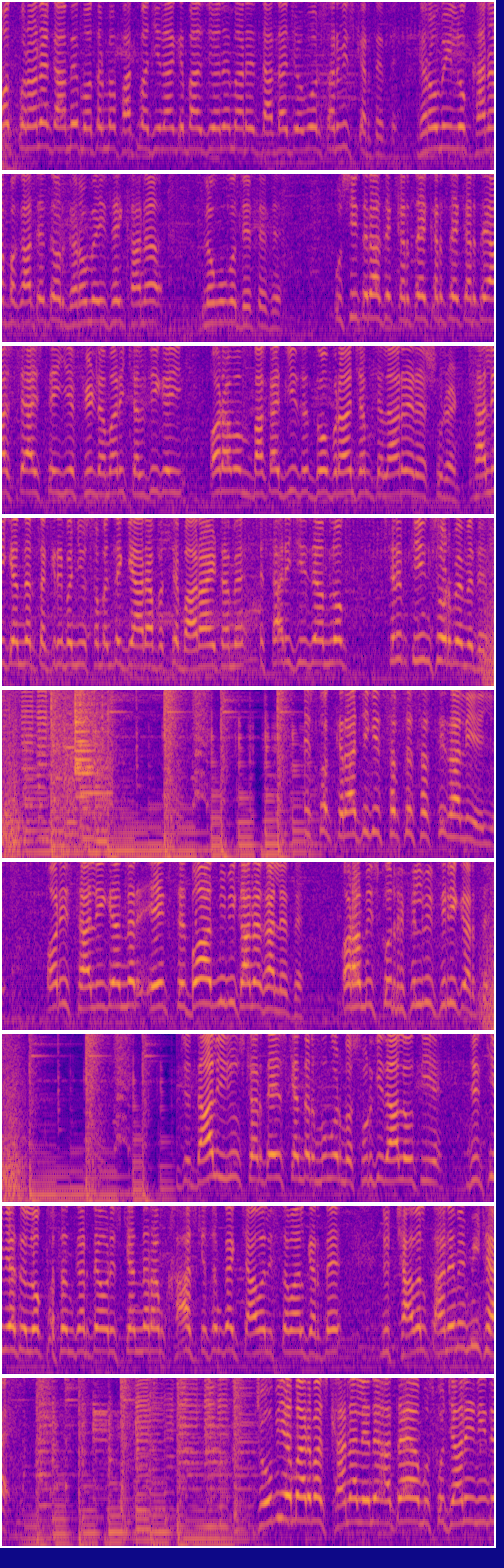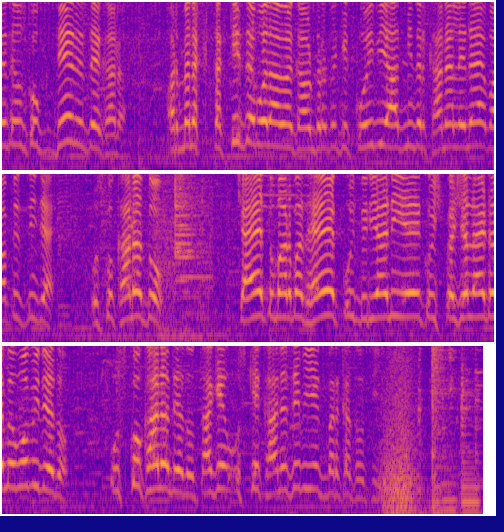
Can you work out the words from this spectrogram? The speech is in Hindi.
बहुत पुराना काम है, मोहतरमा फातमा जिला के पास जो है ना, हमारे दादा जो वो सर्विस करते थे। घरों में ही लोग खाना पकाते थे और घरों में ही से ही खाना लोगों को देते थे। उसी तरह से करते करते करते, आहिस्ते आहिस्ते ये फ़ील्ड हमारी चलती गई और अब हम बाकायदगी से दो ब्रांच हम चला रहे हैं रेस्टोरेंट थाली के अंदर तकरीबन यूँ समझते ग्यारह से बारह आइटम है। ये सारी चीज़ें हम लोग सिर्फ़ तीन सौ रुपये में देते हैं। इस वक्त कराची की सबसे सस्ती थाली है ये। और इस थाली के अंदर एक से दो आदमी भी खाना खा लेते हैं और हम इसको रिफिल भी फ्री करते हैं। जो दाल यूज़ करते हैं, इसके अंदर मूंग और मसूर की दाल होती है, जिसकी वजह से लोग पसंद करते हैं और इसके अंदर हम खास किस्म का एक चावल इस्तेमाल करते हैं, जो चावल खाने में मीठा है। जो भी हमारे पास खाना लेने आता है, हम उसको जाने नहीं देते, उसको दे देते हैं खाना। और मैंने सख्ती से बोला हुआ काउंटर पे कि कोई भी आदमी इधर खाना लेना है, वापस नहीं जाए। उसको खाना दो। चाहे तुम्हारे पास है कोई बिरयानी है, कोई स्पेशल आइटम है, वो भी दे दो। उसको खाना दे दो, ताकि उसके खाने से भी एक बरकत होती है।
